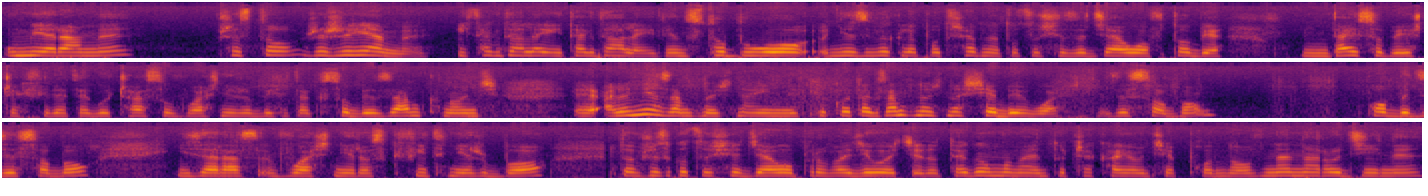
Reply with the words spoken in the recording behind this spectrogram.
umieramy przez to, że żyjemy i tak dalej, i tak dalej. Więc to było niezwykle potrzebne, to co się zadziało w tobie. Daj sobie jeszcze chwilę tego czasu właśnie, żeby się tak sobie zamknąć, e, ale nie zamknąć na innych, tylko tak zamknąć na siebie właśnie, ze sobą pobyt ze sobą i zaraz właśnie rozkwitniesz, bo to wszystko, co się działo, prowadziło Cię do tego momentu, czekają Cię ponowne narodziny,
